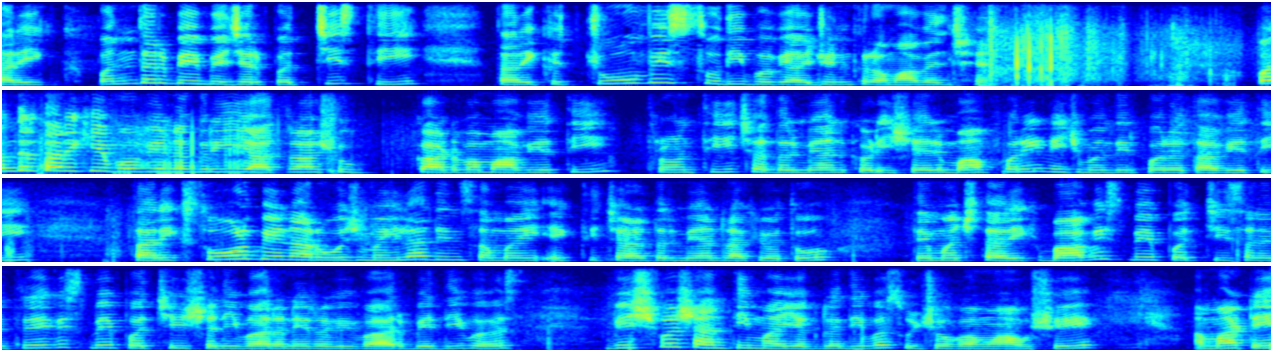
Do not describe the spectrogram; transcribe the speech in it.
તારીખ પંદર બે બે હજાર પચીસથી તારીખ ચોવીસ સુધી ભવ્ય આયોજન કરવામાં આવેલ છે. પંદર તારીખે ભવ્ય નગરી યાત્રા શુભ કાઢવામાં આવી હતી. ત્રણથી છ દરમિયાન કડી શહેરમાં ફરી નિજ મંદિર પરત આવી હતી. તારીખ સોળ બેના રોજ મહિલા દિન સમય એકથી ચાર દરમિયાન રાખ્યો હતો. તેમજ તારીખ બાવીસ બે પચીસ અને ત્રેવીસ બે પચીસ શનિવાર અને રવિવાર બે દિવસ વિશ્વ શાંતિ મહાયજ્ઞ દિવસ ઉજવવામાં આવશે. આ માટે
